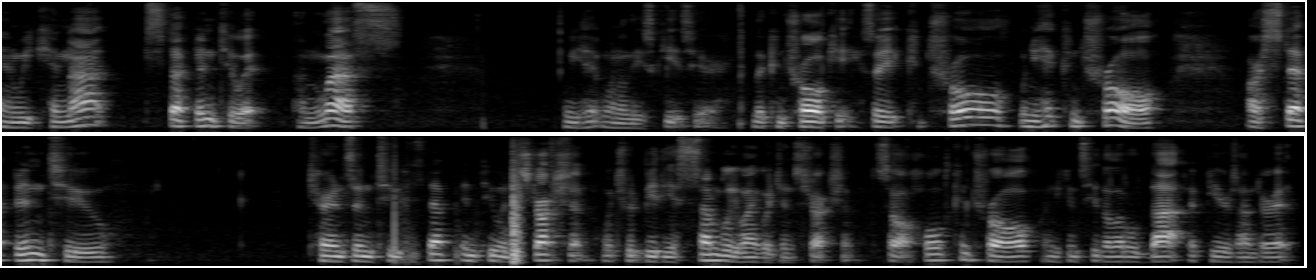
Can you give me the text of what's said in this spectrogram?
and we cannot step into it unless we hit one of these keys here, the control key. So you control, when you hit control, our step into turns into step into instruction, which would be the assembly language instruction. So I'll hold control, and you can see the little dot appears under it,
